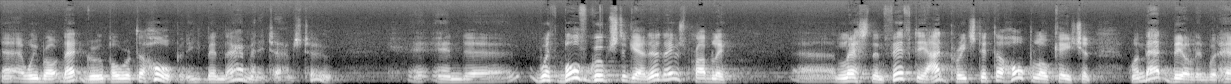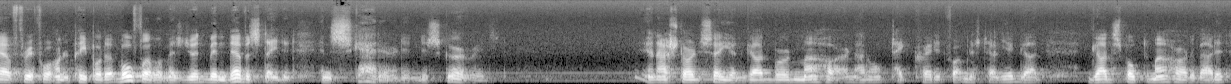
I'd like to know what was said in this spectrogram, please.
Uh, we brought that group over to Hope, and he's been there many times too. And uh, with both groups together, there was probably uh, less than 50. I'd preached at the Hope location when that building would have three or four hundred people, that both of them has been devastated and scattered and discouraged. And I started saying, God burdened my heart, and I don't take credit for it. I'm just telling you, God, God spoke to my heart about it.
